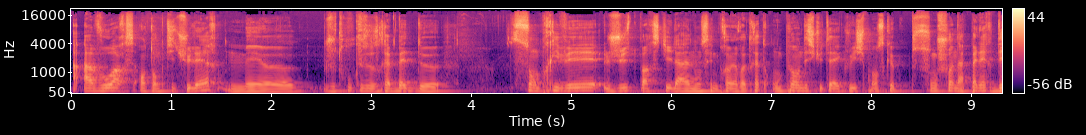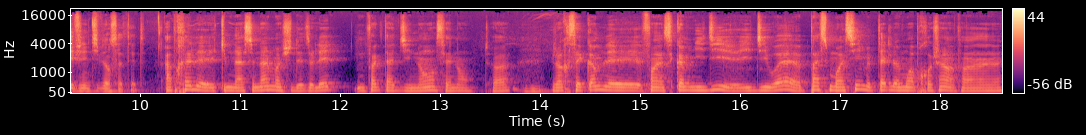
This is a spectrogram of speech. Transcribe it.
à à voir en tant que titulaire, mais euh, je trouve que ce serait bête de s'en priver juste parce qu'il a annoncé une première retraite. On peut en discuter avec lui. Je pense que son choix n'a pas l'air définitif dans sa tête. Après l'équipe nationale, moi je suis désolé, une fois que t'as dit non, c'est non, tu vois. Genre c'est comme les, enfin c'est comme il dit, il dit ouais, pas ce mois-ci, mais peut-être le mois prochain. Enfin,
